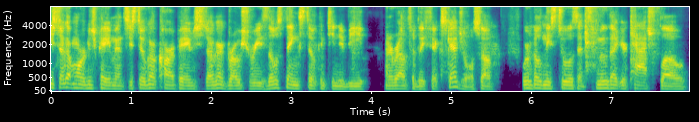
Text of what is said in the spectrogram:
you still got mortgage payments, you still got car payments, you still got groceries. Those things still continue to be on a relatively fixed schedule. So we're building these tools that smooth out your cash flow.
